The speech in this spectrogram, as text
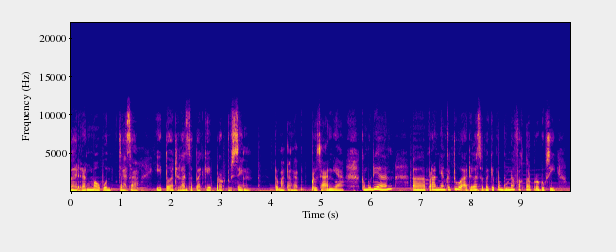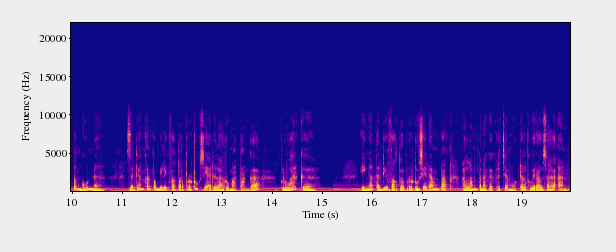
barang maupun jasa itu adalah sebagai produsen rumah tangga perusahaannya. Kemudian uh, peran yang kedua adalah sebagai pengguna faktor produksi, pengguna. Sedangkan pemilik faktor produksi adalah rumah tangga keluarga. Ingat tadi faktor produksi ada empat, alam, tenaga kerja, modal, kewirausahaan.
